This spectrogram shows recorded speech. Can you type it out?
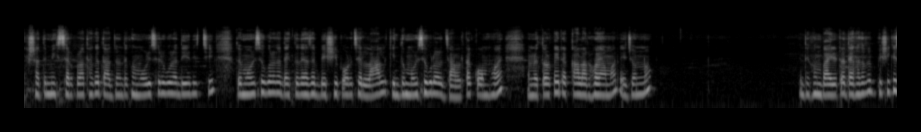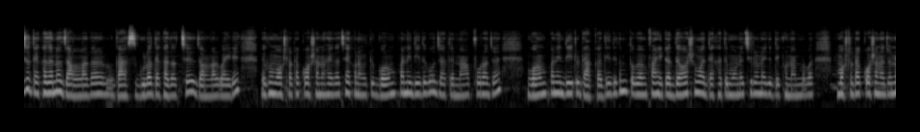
একসাথে মিক্সচার করা থাকে, তার জন্য দেখুন মরিচের গুঁড়া দিয়ে দিচ্ছি। তো মরিচের গুঁড়াটা দেখতে দেখা যায় বেশি পড়েছে লাল, কিন্তু মরিচের গুঁড়ার জালটা কম হয়। আমরা তরকারিটা কালার হয় আমার, এই জন্য। দেখুন বাইরেটা দেখা যাবে, বেশি কিছু দেখা যায় না, জানলাটার গাছগুলো দেখা যাচ্ছে জানলার বাইরে। দেখুন মশলাটা কষানো হয়ে গেছে, এখন আমি একটু গরম পানি দিয়ে দেবো যাতে না পোড়া যায়। গরম পানি দিয়ে একটু ঢাকা দিয়ে দিতাম, তবে আমি পানিটা দেওয়ার সময় দেখাতে মনে ছিল না যে দেখুন আমি আবার মশলাটা কষানোর জন্য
